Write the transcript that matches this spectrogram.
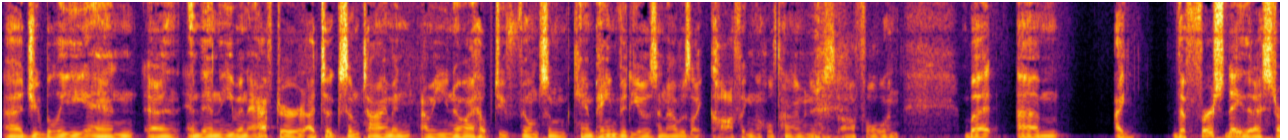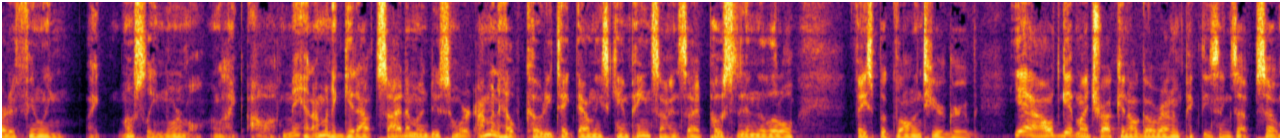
uh, Jubilee and uh, and then even after I took some time and I mean you know I helped you film some campaign videos and I was like coughing the whole time and it was awful and but um, I the first day that I started feeling like mostly normal I was like oh man I'm gonna get outside I'm gonna do some work I'm gonna help Cody take down these campaign signs I posted in the little Facebook volunteer group yeah, I'll get my truck and I'll go around and pick these things up. So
